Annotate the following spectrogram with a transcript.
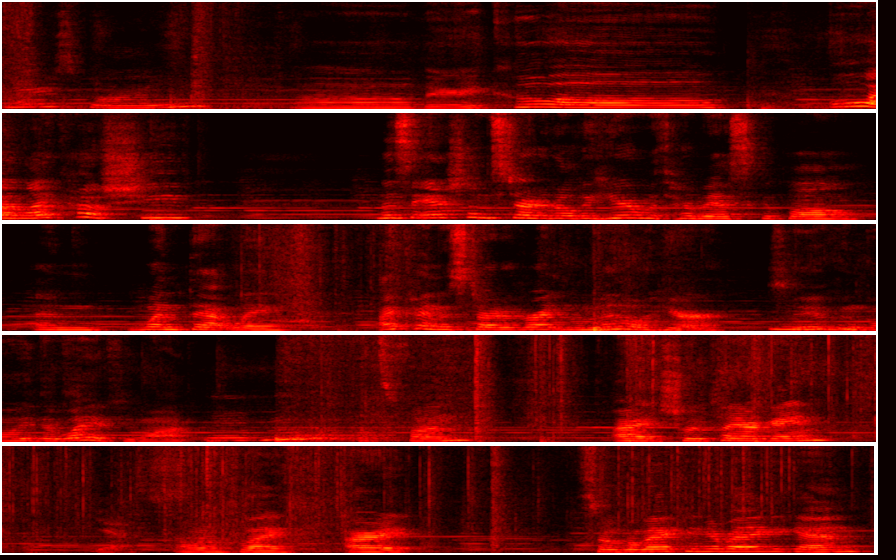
Here's mine. Oh, very cool. Oh, I like how she, Miss Ashlyn started over here with her basketball and went that way. I kind of started right in the middle here. So you can go either way if you want. Mm-hmm. That's fun. All right, should we play our game? Yes. I want to play. All right. So go back in your bag again.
